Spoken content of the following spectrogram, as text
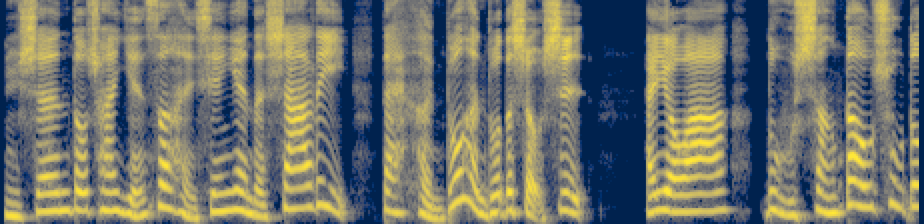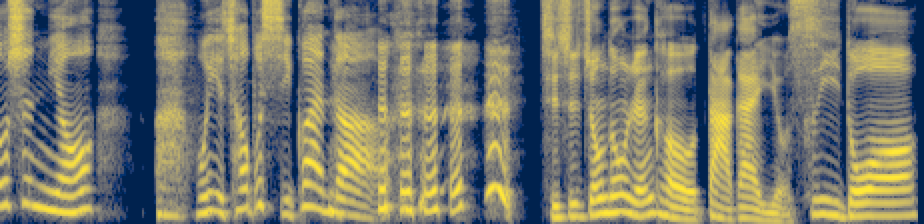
女生都穿颜色很鲜艳的纱丽，戴很多很多的首饰。还有啊，路上到处都是牛啊，我也超不习惯的。其实中东人口大概有四亿多哦，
